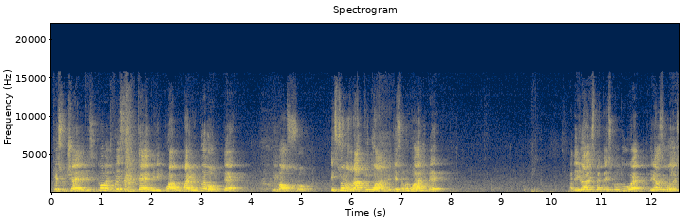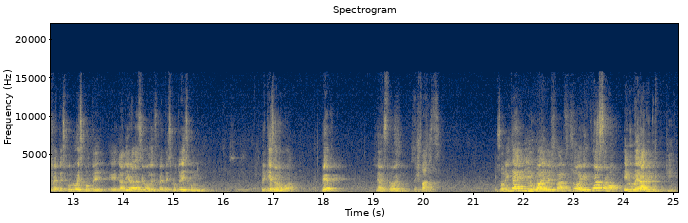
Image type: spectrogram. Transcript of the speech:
che succede? Che siccome questi termini qua compaiono due volte, li posso, e sono tra l'altro uguali, perché sono uguali per la derivata rispetto a x con 2, la derivata seconda rispetto a x con 2 e x con 3, e la derivata seconda rispetto a x con 3 e x con 2. Perché sono uguali? Per? Per Schwarz. Sono i termini uguali per Schwarz, solo che qua sono enumerati tutti.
